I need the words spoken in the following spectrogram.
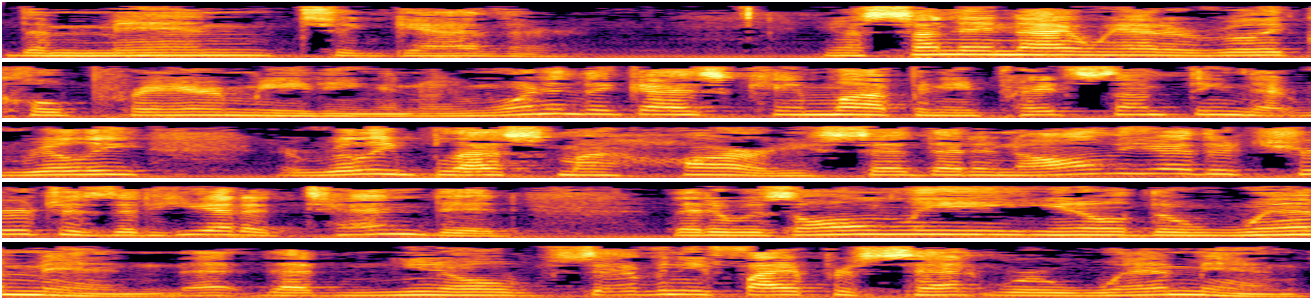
the men together. You know, Sunday night we had a really cool prayer meeting, and one of the guys came up and he prayed something that really, it really blessed my heart. He said that in all the other churches that he had attended, that it was only, you know, the women that, that you know, 75% were women,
